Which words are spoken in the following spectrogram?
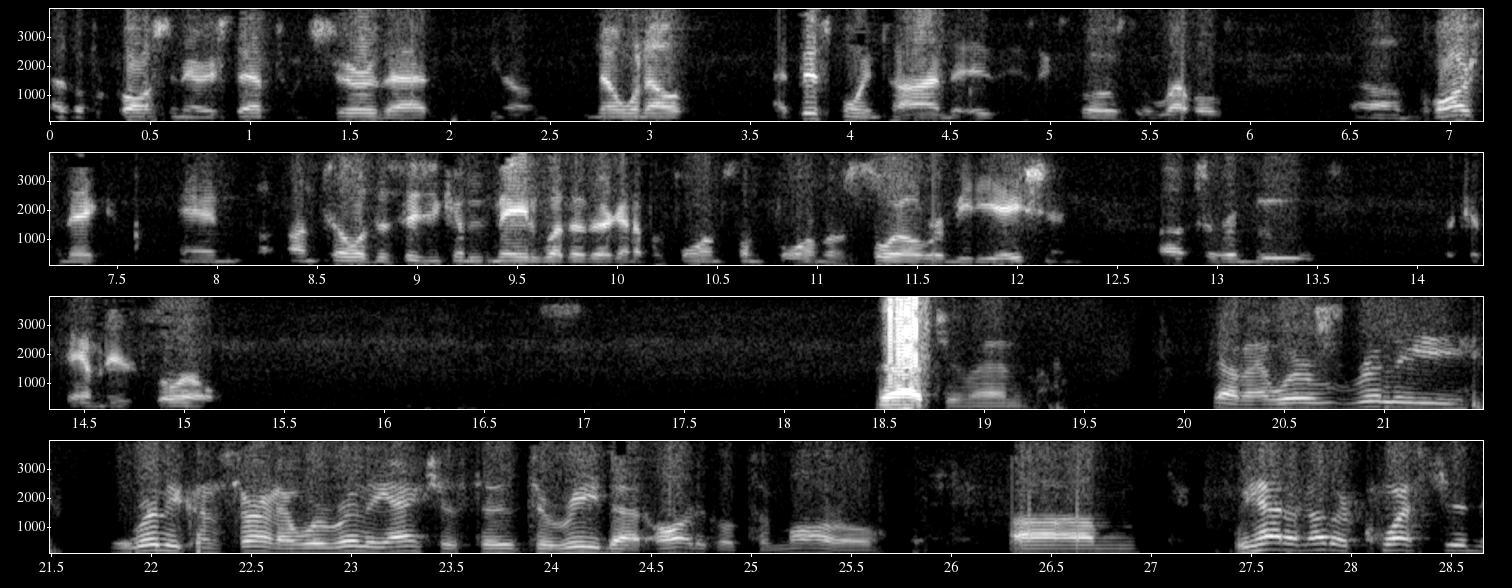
as a precautionary step to ensure that you know no one else at this point in time is, is exposed to the levels um, of arsenic and until a decision can be made whether they're going to perform some form of soil remediation uh, to remove the contaminated soil. Gotcha, man. Yeah, man, we're really really concerned and we're really anxious to to read that article tomorrow. Um, we had another question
